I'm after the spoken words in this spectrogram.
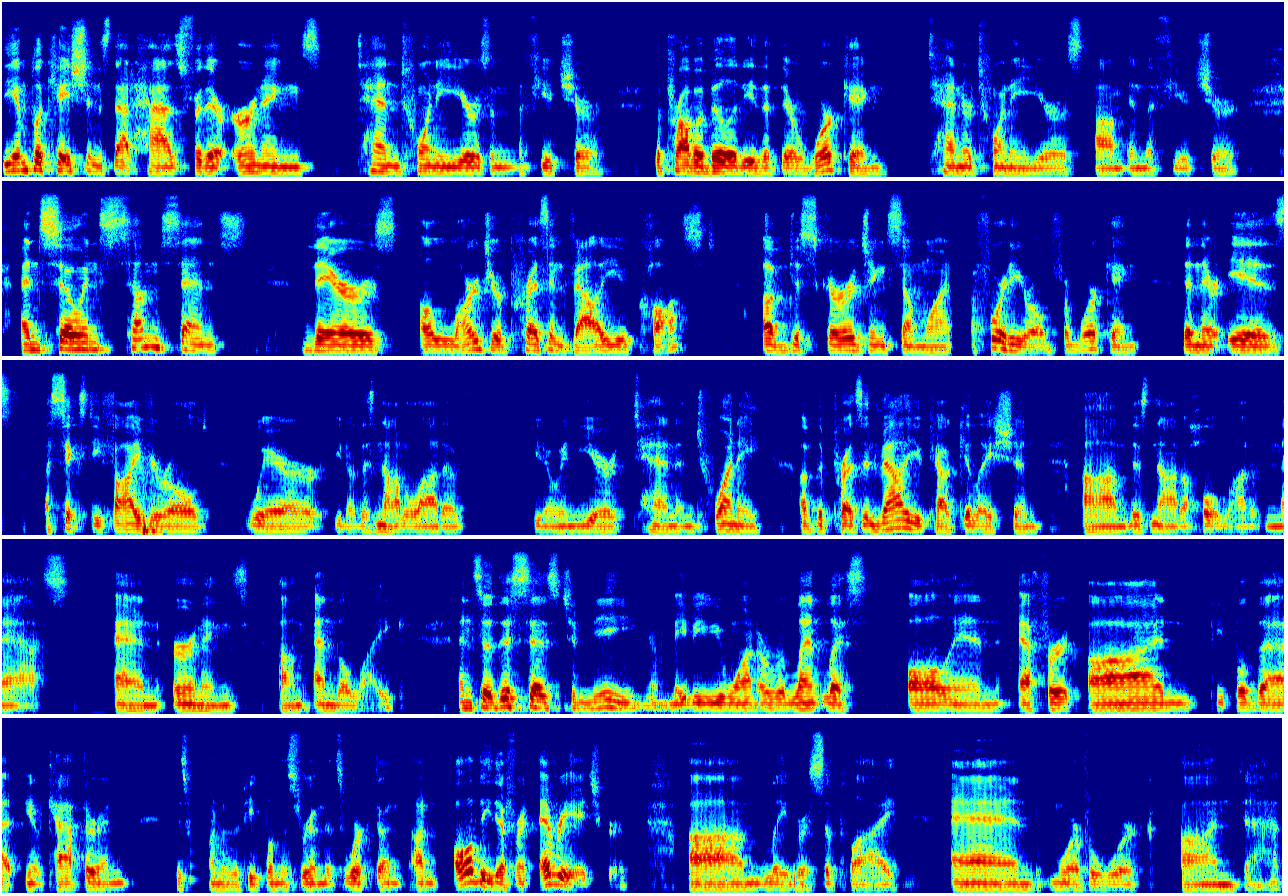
the implications that has for their earnings 10, 20 years in the future, the probability that they're working 10 or 20 years um, in the future. And so, in some sense, there's a larger present value cost of discouraging someone, a 40 year old, from working than there is a 65 year old where you know there's not a lot of you know in year 10 and 20 of the present value calculation um, there's not a whole lot of mass and earnings um, and the like and so this says to me, you know, maybe you want a relentless all-in effort on people that, you know, Catherine is one of the people in this room that's worked on, on all the different, every age group, um, labor supply, and more of a work on that.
